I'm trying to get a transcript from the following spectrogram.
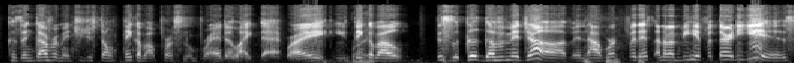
because in government you just don't think about personal branding like that, right? You think right. about this is a good government job and I work for this and I'm gonna be here for 30 years.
